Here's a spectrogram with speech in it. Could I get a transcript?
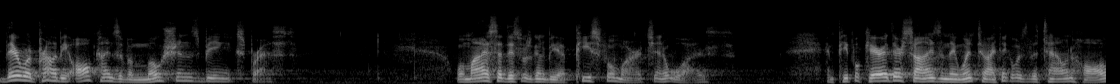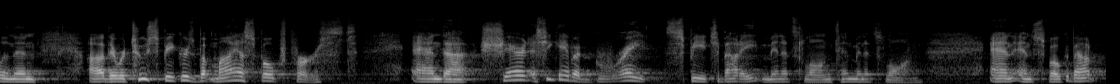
There would probably be all kinds of emotions being expressed. Well, Maya said this was going to be a peaceful march, and it was. And people carried their signs, and they went to, I think it was the town hall. And then uh, there were two speakers, but Maya spoke first and uh, shared, she gave a great speech, about eight minutes long, 10 minutes long, and, and spoke about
